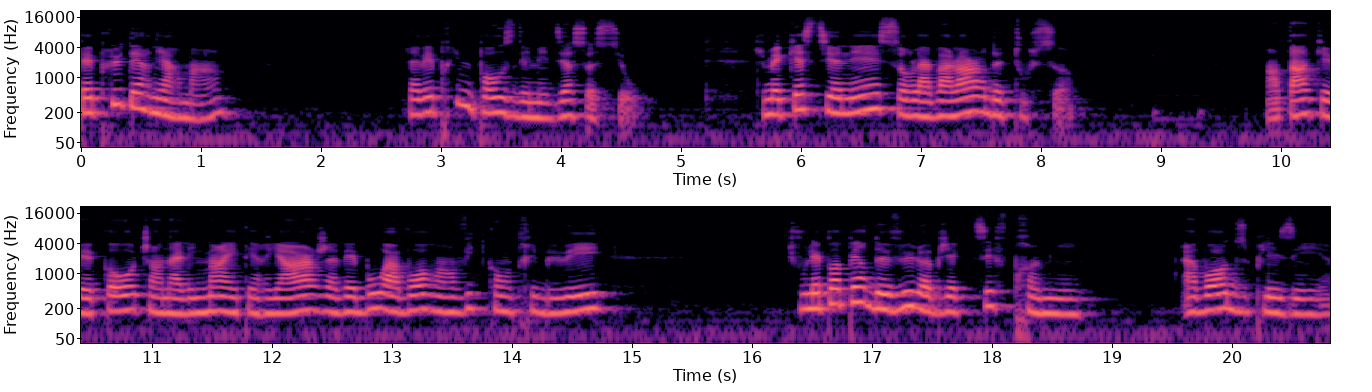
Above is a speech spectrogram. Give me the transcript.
Mais ben, plus dernièrement, j'avais pris une pause des médias sociaux. Je me questionnais sur la valeur de tout ça. En tant que coach en alignement intérieur, j'avais beau avoir envie de contribuer, je voulais pas perdre de vue l'objectif premier, avoir du plaisir.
